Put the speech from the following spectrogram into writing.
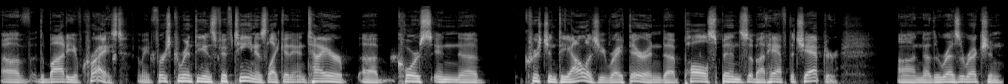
of the body of Christ. I mean, First Corinthians 15 is like an entire uh, course in uh, Christian theology right there, and uh, Paul spends about half the chapter on uh, the resurrection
